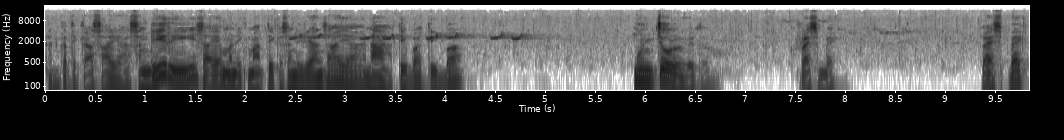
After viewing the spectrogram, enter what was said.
Dan ketika saya sendiri, saya menikmati kesendirian saya. Nah, tiba-tiba muncul gitu flashback flashback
